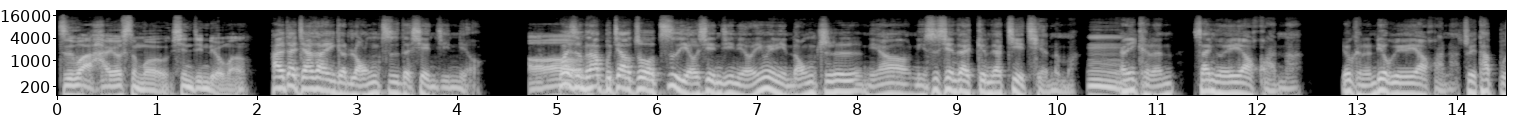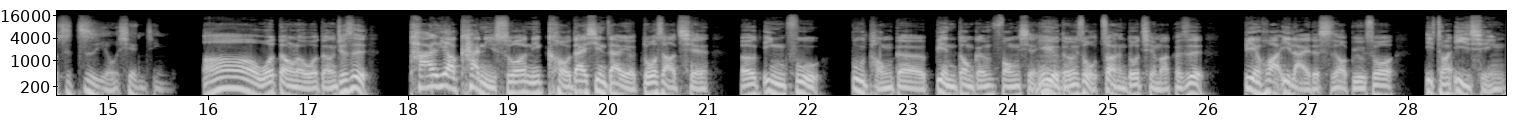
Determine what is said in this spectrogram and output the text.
之外，还有什么现金流吗？还有再加上一个融资的现金流。哦，为什么它不叫做自由现金流？因为你融资，你要你是现在跟人家借钱了嘛，嗯，那你可能三个月要还啊，有可能六个月要还啊，所以它不是自由现金流。哦，我懂了，我懂了，就是他要看你说你口袋现在有多少钱，而应付不同的变动跟风险。因为有的人说我赚很多钱嘛，可是变化一来的时候，比如说一突然疫情，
